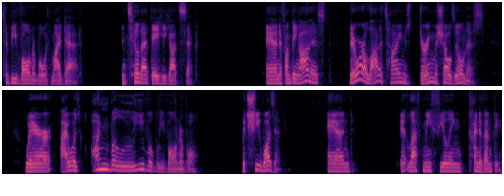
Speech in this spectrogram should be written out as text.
to be vulnerable with my dad until that day he got sick. And if I'm being honest, there were a lot of times during Michelle's illness where I was unbelievably vulnerable, but she wasn't. And it left me feeling kind of empty.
